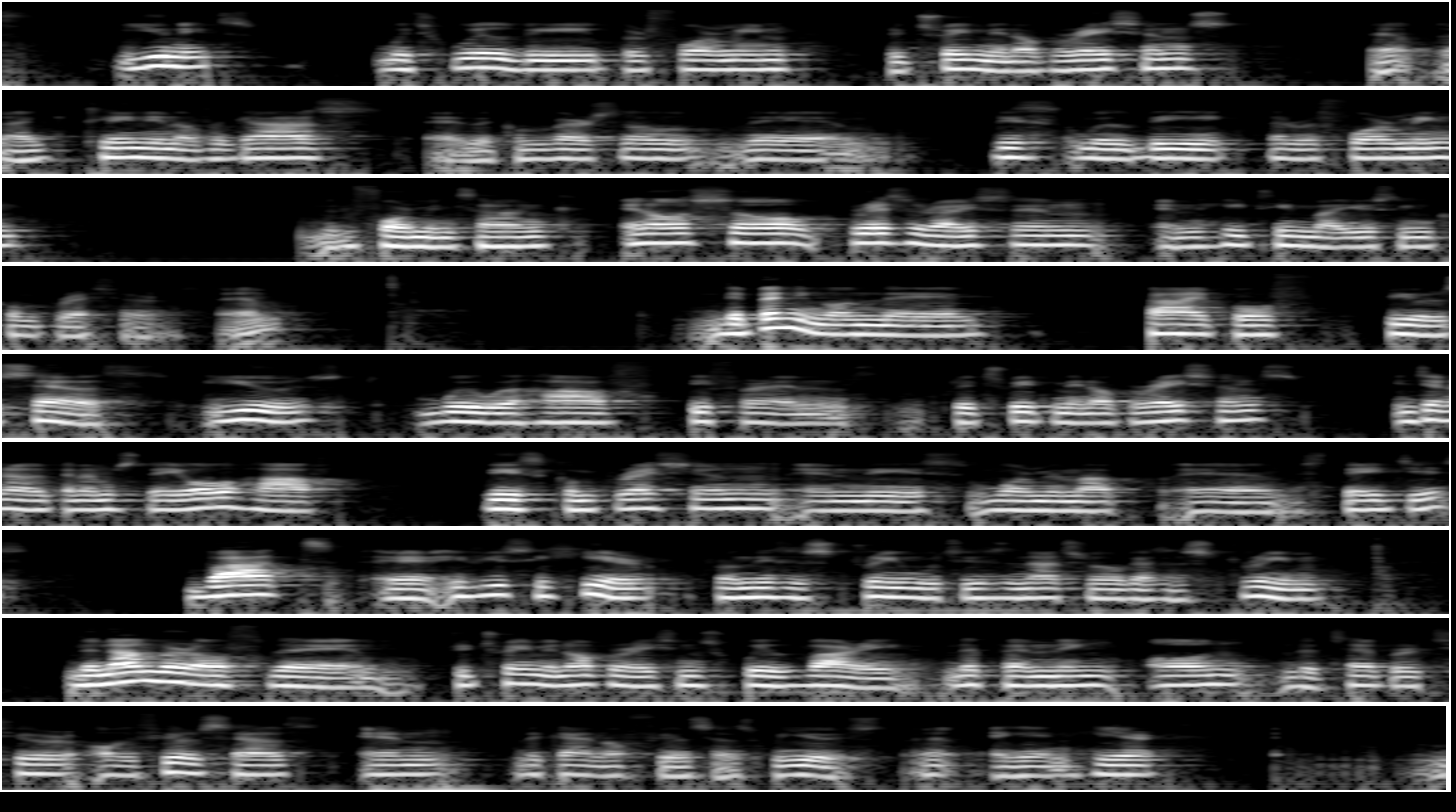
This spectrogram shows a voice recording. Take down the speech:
units which will be performing pretreatment operations uh, like cleaning of the gas, uh, the conversion, the, um, this will be the reforming, the reforming tank and also pressurizing and heating by using compressors. Depending on the type of fuel cells used, we will have different pretreatment operations. In general terms, they all have this compression and these warming up um, stages. But uh, if you see here, from this stream, which is natural gas stream, the number of the pretreatment operations will vary depending on the temperature of the fuel cells and the kind of fuel cells we use. Uh, again, here,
